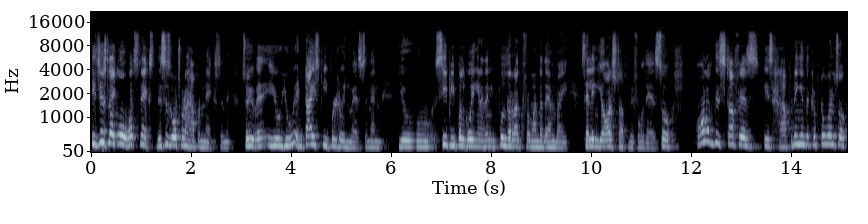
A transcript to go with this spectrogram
it's just like oh, what's next? This is what's going to happen next, and so you you you entice people to invest, and then you see people going in, and then you pull the rug from under them by selling your stuff before theirs. So all of this stuff is is happening in the crypto world so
